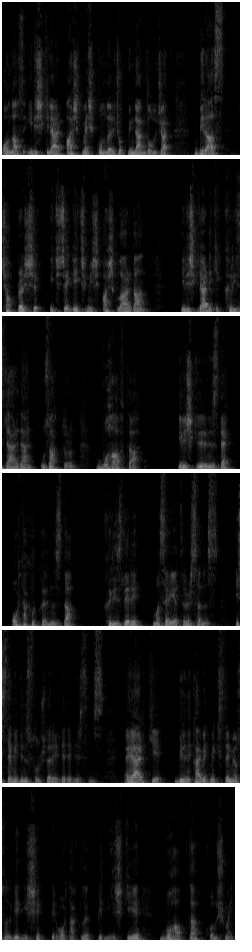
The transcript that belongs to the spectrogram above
ondan sonra ilişkiler, aşk, meşk konuları çok gündemde olacak. Biraz çapraşık, iç içe geçmiş aşklardan, ilişkilerdeki krizlerden uzak durun. Bu hafta ilişkilerinizde, ortaklıklarınızda krizleri masaya yatırırsanız istemediğiniz sonuçlar elde edebilirsiniz. Eğer ki birini kaybetmek istemiyorsanız bir işi, bir ortaklığı, bir ilişkiyi bu hafta konuşmayın.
